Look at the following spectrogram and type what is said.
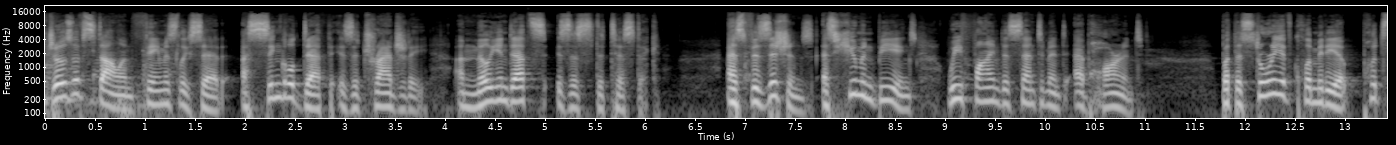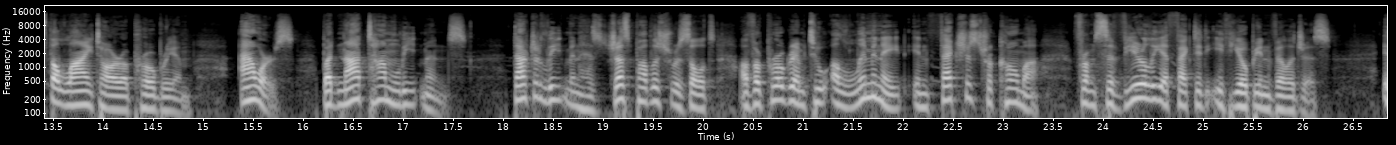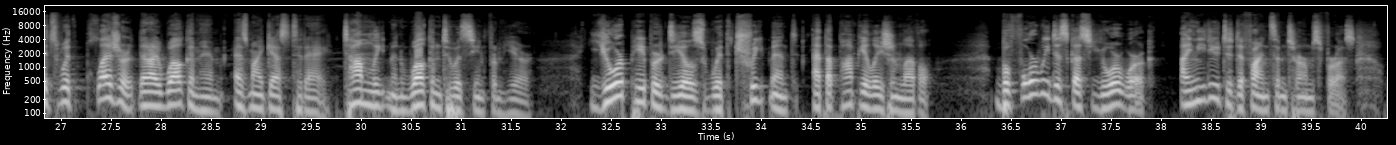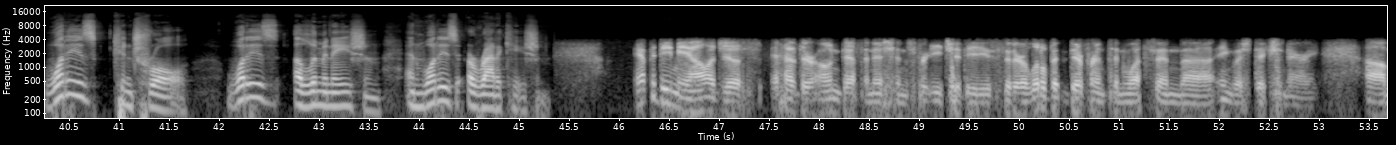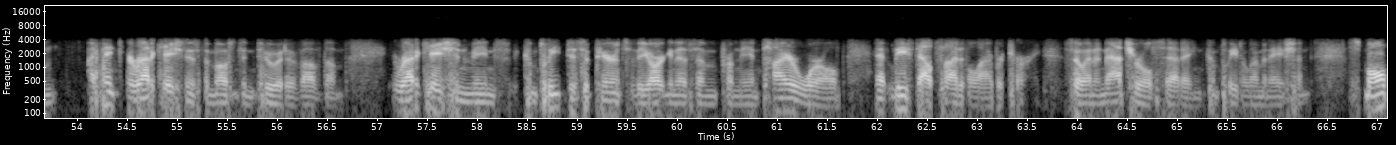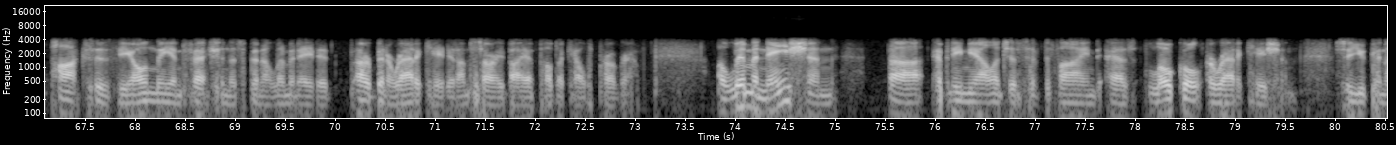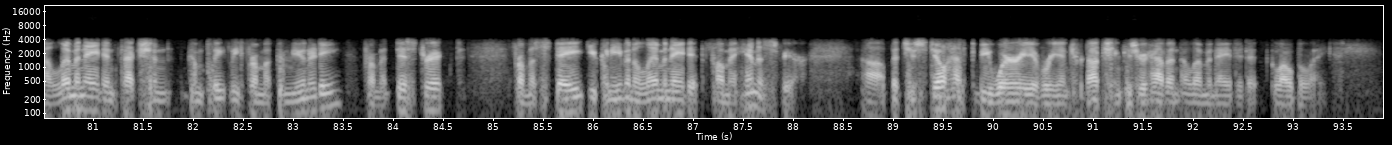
Joseph Stalin famously said, A single death is a tragedy, a million deaths is a statistic. As physicians, as human beings, we find the sentiment abhorrent. But the story of chlamydia puts the lie to our opprobrium, ours, but not Tom Lietman's. Dr. Lietman has just published results of a program to eliminate infectious trachoma from severely affected Ethiopian villages. It's with pleasure that I welcome him as my guest today. Tom Lietman, welcome to As Seen From Here. Your paper deals with treatment at the population level. Before we discuss your work, I need you to define some terms for us. What is control? What is elimination? And what is eradication? Epidemiologists have their own definitions for each of these that are a little bit different than what's in the English dictionary. Um, I think eradication is the most intuitive of them. Eradication means complete disappearance of the organism from the entire world, at least outside of the laboratory. So, in a natural setting, complete elimination. Smallpox is the only infection that's been eliminated or been eradicated, I'm sorry, by a public health program. Elimination uh, epidemiologists have defined as local eradication. So you can eliminate infection completely from a community, from a district, from a state. You can even eliminate it from a hemisphere. Uh, but you still have to be wary of reintroduction because you haven't eliminated it globally.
